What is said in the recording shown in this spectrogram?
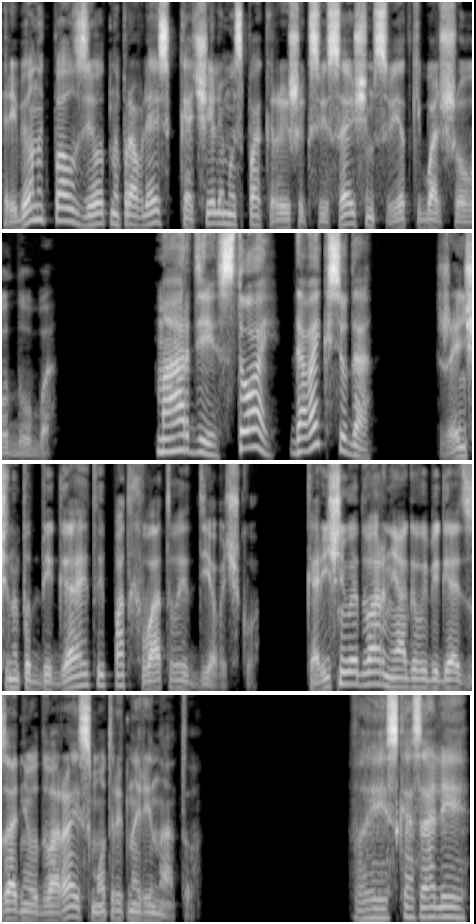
Ребенок ползет, направляясь к качелям из покрышек, свисающим с ветки большого дуба. «Марди, стой! Давай-ка сюда!» Женщина подбегает и подхватывает девочку. Коричневая дворняга выбегает с заднего двора и смотрит на Ренату. «Вы сказали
